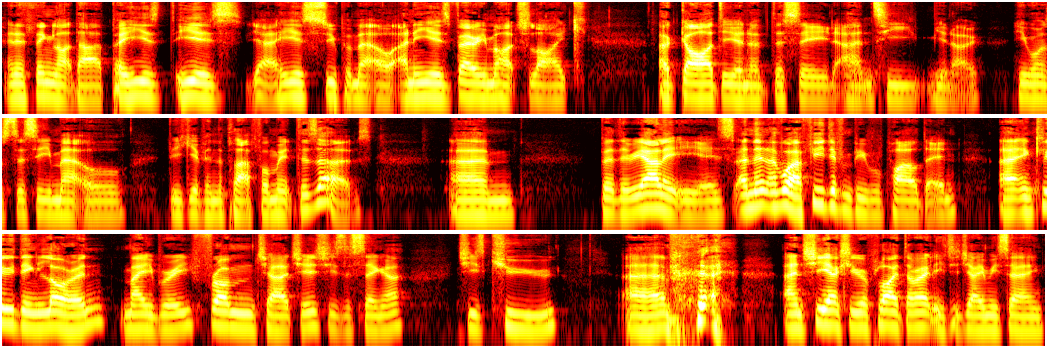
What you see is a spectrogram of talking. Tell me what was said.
in a thing like that. But he is he is yeah he is super metal, and he is very much like a guardian of the scene, and he you know he wants to see metal be given the platform it deserves. Um, but the reality is, and then well, a few different people piled in, uh, including Lauren Mayberry from Churches. She's a singer. She's cool. Um, and she actually replied directly to Jamie saying,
